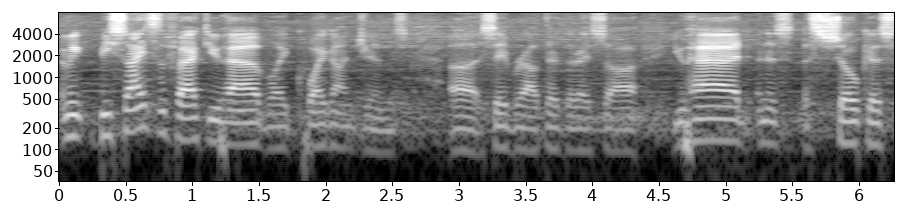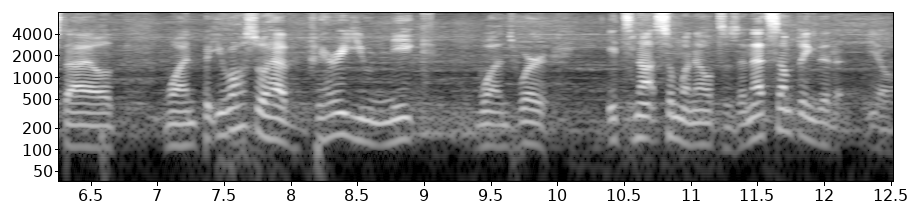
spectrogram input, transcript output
I mean, besides the fact you have like Qui Gon Jinn's uh, saber out there that I saw, you had an Ahs- Ahsoka styled one, but you also have very unique ones where it's not someone else's, and that's something that you know.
